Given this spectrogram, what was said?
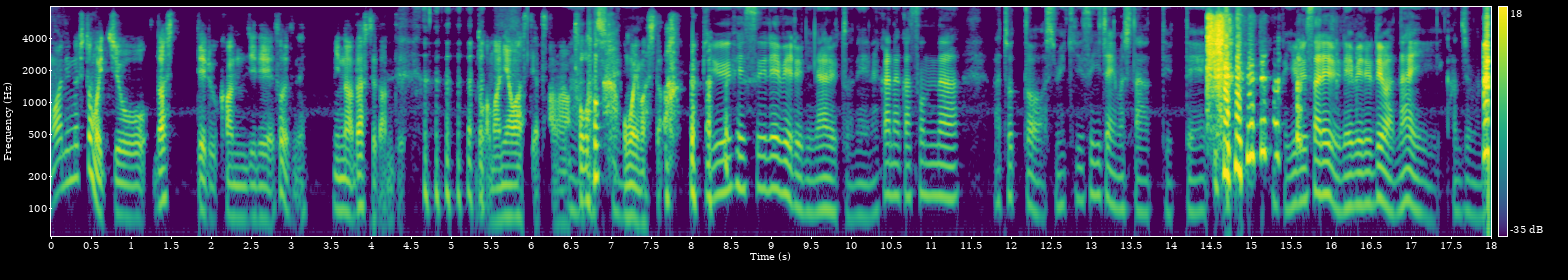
周りの人も一応出してる感じで、そうですね。みんな出してたんで、とか間に合わせてやってたなと思いました。ビューフェスレベルになるとね、なかなかそんな、あ、ちょっと締め切りすぎちゃいましたって言って、なんか許されるレベルではない感じもね、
